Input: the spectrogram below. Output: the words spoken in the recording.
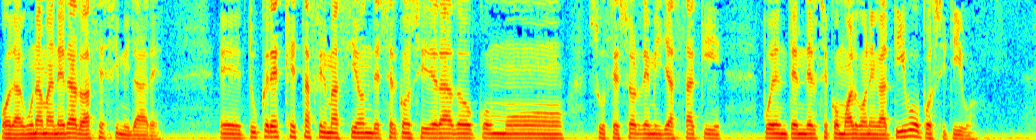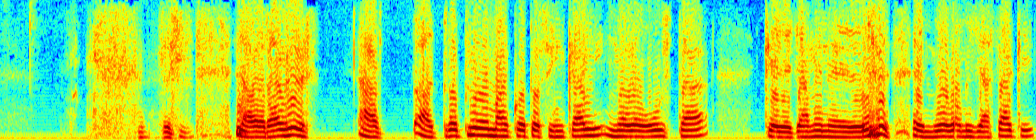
o de alguna manera lo hace similares. Eh, ¿Tú crees que esta afirmación de ser considerado como sucesor de Miyazaki puede entenderse como algo negativo o positivo? La verdad es, al propio Makoto Shinkai no le gusta que le llamen el, el nuevo Miyazaki,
